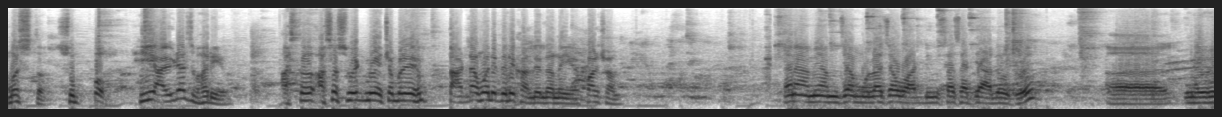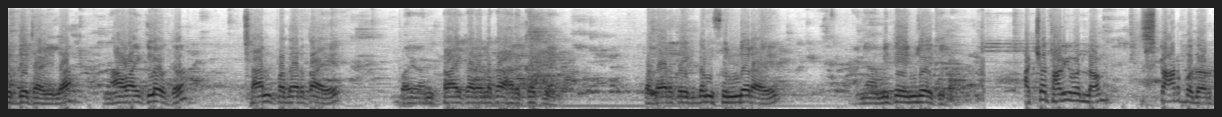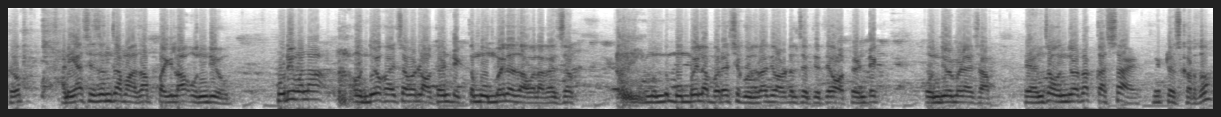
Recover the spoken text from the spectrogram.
मस्त सुप्प ही आयडियाच भारी आहे. असं असं स्वीट मी याच्यामध्ये ताटामध्ये कधी खाल्लेलं नाही आहे फार छान. तर आम्ही आमच्या मुलाच्या वाढदिवसासाठी आलो होतो अ, नैवेद्य थाळीला. नाव ऐकलं होतं. छान पदार्थ आहेत. आणि ट्राय करायला काय हरकत नाही. पदार्थ एकदम सुंदर आहे आणि आम्ही ते एन्जॉय केलं. आजच्या थाळीमधला स्टार पदार्थ आणि या सीझनचा माझा पहिला उंदिओ पूर्वी मला उंदिओ खायचं वाटलं ऑथेंटिक तर मुंबईला जावं लागायचं. मुंबईला बरेचसे गुजराती हॉटेल्स आहेत तिथे ऑथेंटिक उंदिओ मिळायचा. यांचा उंदिओ आता कसा आहे? मी टेस्ट करतो.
